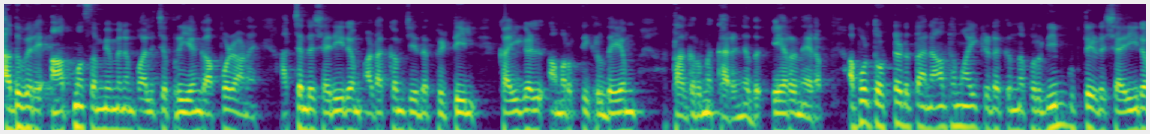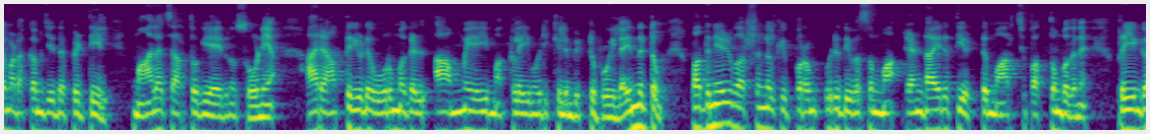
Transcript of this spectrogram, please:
അതുവരെ ആത്മസംയമനം പാലിച്ച പ്രിയങ്ക അപ്പോഴാണ് അച്ഛന്റെ ശരീരം അടക്കം ചെയ്ത പെട്ടിയിൽ കൈകൾ അമർത്തി ഹൃദയം തകർന്ന് കരഞ്ഞത് ഏറെ നേരം. അപ്പോൾ തൊട്ടടുത്ത് അനാഥമായി കിടക്കുന്ന പ്രദീപ് ഗുപ്തയുടെ ശരീരം അടക്കം ചെയ്ത പെട്ടിയിൽ മാല ചാർത്തുകയായിരുന്നു സോണിയ. ആ രാത്രിയുടെ ഓർമ്മകൾ ആ അമ്മയെയും മക്കളെയും ഒരിക്കലും വിട്ടുപോയില്ല. എന്നിട്ടും പതിനേഴ് വർഷങ്ങൾക്കിപ്പുറം ഒരു ദിവസം രണ്ടായിരത്തി എട്ട് മാർച്ച് പത്തൊമ്പതിന് പ്രിയങ്ക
